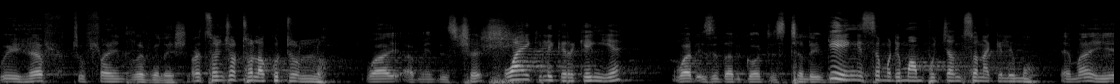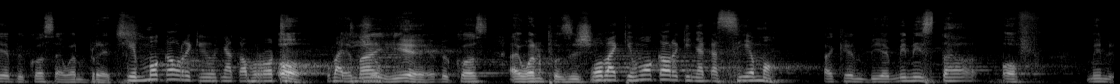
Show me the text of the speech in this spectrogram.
we have to find revelation. Re tshwanetse go thola kutololo Why I'm in this church? why ke le kerekeng ye What is it that God is telling ke me? eng se modimo a mpotšang sona ke le mo Am I here because I want bread? ke mo ka gore ke nyaka borotho oh, Or goba am I dijo here because I want position? goba ke mo ka gore ke nyaka seemo I can be a minister of min-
